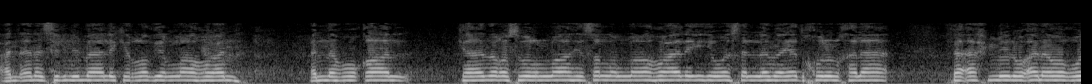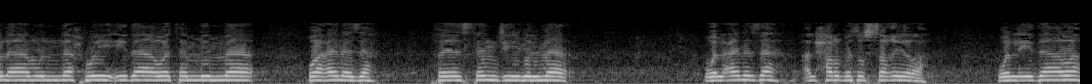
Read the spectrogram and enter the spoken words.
عن أنس بن مالك رضي الله عنه أنه قال كان رسول الله صلى الله عليه وسلم يدخل الخلاء فأحمل أنا وغلام نحوي إداوة من ماء وعنزة فيستنجي بالماء. والعنزة الحربة الصغيرة والإداوة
